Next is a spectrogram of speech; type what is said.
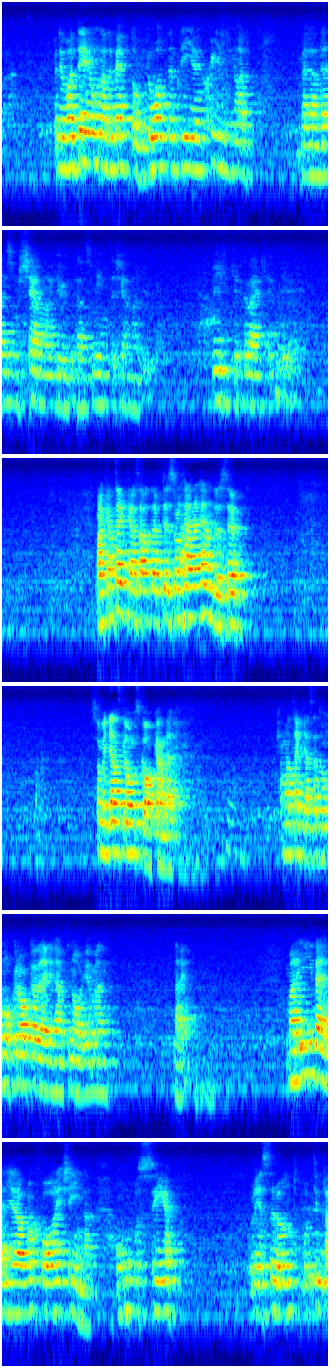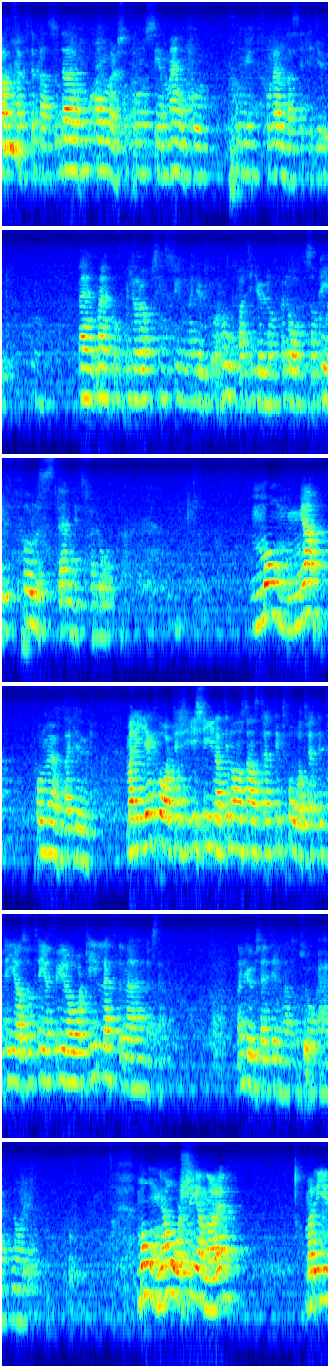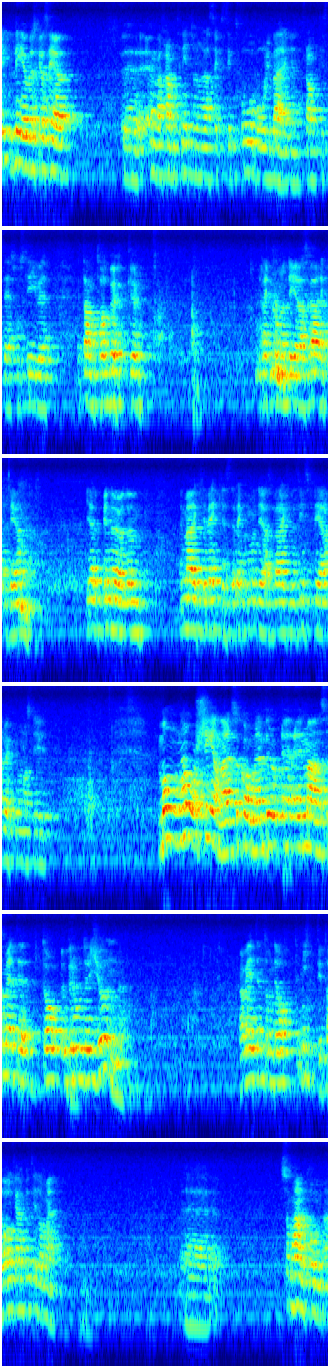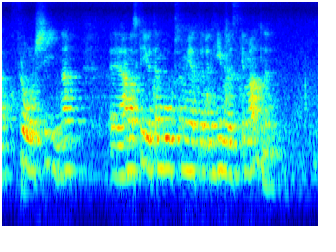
För det var det hon hade bett om. Låt det bli en skillnad mellan den som tjänar Gud och den som inte tjänar Gud. Vilket det verkligen blev. Man kan tänka sig att efter en sån här händelse som är ganska omskakande kan man tänka sig att hon åker raka vägen hem till Norge, men nej. Marie väljer att vara kvar i Kina och hon får se och reser runt på, till plats efter plats. Och där hon kommer så får hon se människor på nytt får vända sig till Gud. Men Människor får göra upp sin synd med Gud och ropa till Gud om förlåtelse och bli fullständigt förlåtna. Många får möta Gud. Marie är kvar till, i Kina till någonstans 32-33, alltså 3-4 år till efter den här händelsen. När Gud säger till henne att hon ska åka hem till Norge. Många år senare, Marie lever, ska jag säga, Eh, ända fram till 1962, bor i Bergen fram tills dess hon skriver ett antal böcker. Rekommenderas verkligen. Hjälp i nöden, en märklig väckelse rekommenderas verkligen. Det finns flera böcker hon har skrivit. Många år senare så kommer en, en man som heter Broder Jun. Jag vet inte om det är 90-tal kanske till och med. Eh, som han kom från Kina. Eh, han har skrivit en bok som heter Den himmelske mannen.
